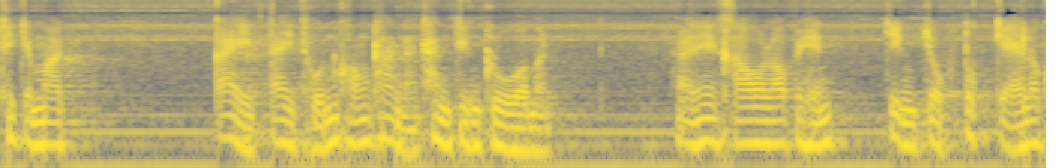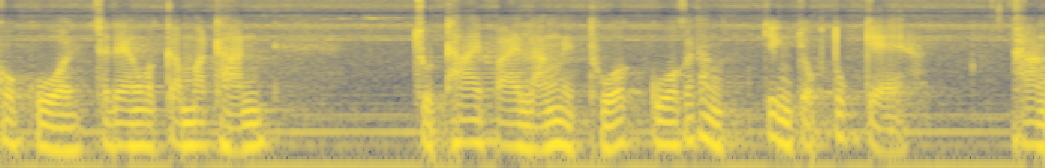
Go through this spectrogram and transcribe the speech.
ที่จะมาใกล้ใต้ถุนของท่านท่านจึงกลัวมันอันนี้เขาเราไปเห็นจิงจกตุ๊กแกเราก็กลัว แสดงว่ากรรมฐาน สุดท้ายปลายหลังเนี่ยถัวกลัวก็ทั้งจิ้งจกตุ๊กแก่คาง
